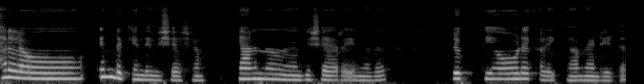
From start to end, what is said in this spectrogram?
ഹലോ എന്തൊക്കെയുണ്ട് വിശേഷം? ഞാനിന്ന് നിങ്ങൾക്ക് ഷെയർ ചെയ്യുന്നത് തൃപ്തിയോടെ കളിക്കാൻ വേണ്ടിയിട്ട്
